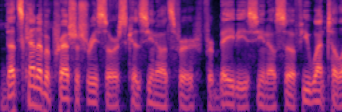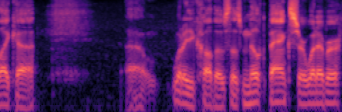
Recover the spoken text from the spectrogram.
that's kind of a precious resource because you know it's for for babies. You know, so if you went to like a uh, what do you call those? Those milk banks or whatever,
